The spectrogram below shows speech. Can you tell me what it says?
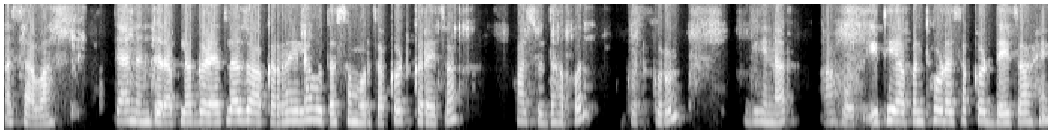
असावा. त्यानंतर आपला गळ्यातला जो आकार राहिला होता समोरचा कट करायचा हा सुद्धा आपण कट करून घेणार आहोत. इथे आपण थोडासा कट द्यायचा आहे.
